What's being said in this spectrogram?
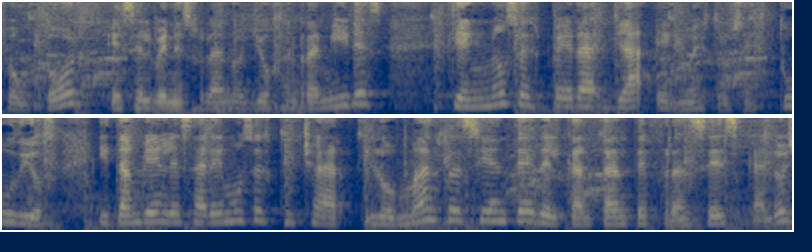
Su autor es el venezolano Johan Ramírez, quien nos espera ya en nuestros estudios y también les haremos escuchar lo más reciente del cantante francés Carlos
